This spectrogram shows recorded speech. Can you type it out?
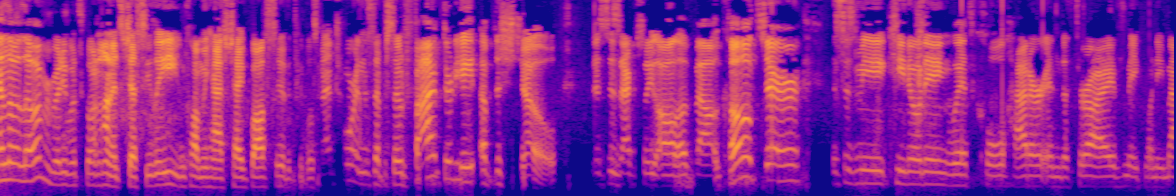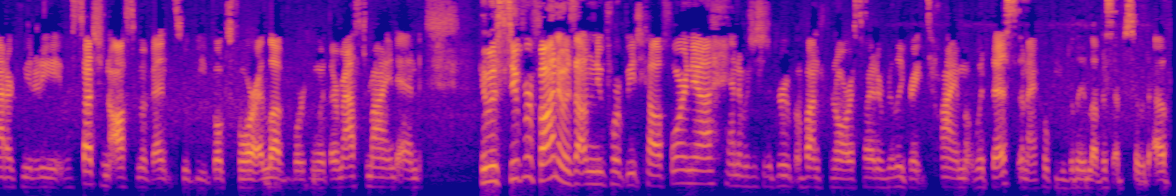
Hello, hello, everybody. What's going on? It's Jessie Lee. You can call me hashtag Boss Lady, the People's Mentor. In this episode 538 of the show, this is actually all about culture. This is me keynoting with Cole Hatter in the Thrive Make Money Matter community. It was such an awesome event to be booked for. I loved working with their mastermind, and it was super fun. It was out in Newport Beach, California, and it was just a group of entrepreneurs. So I had a really great time with this, and I hope you really love this episode of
